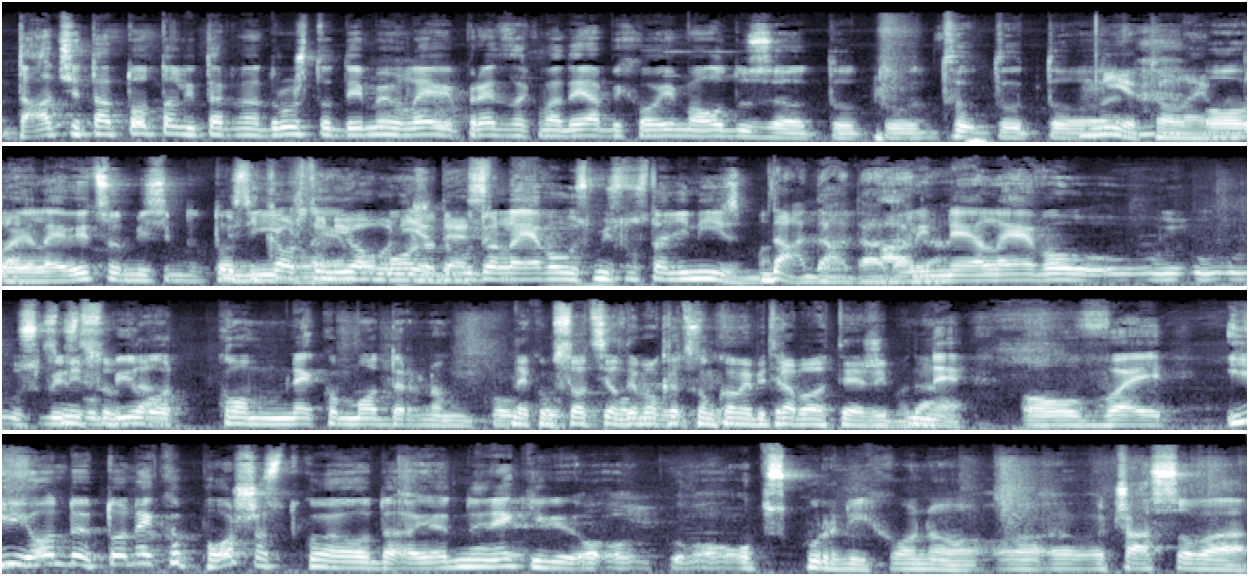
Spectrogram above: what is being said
da li će ta totalitarna društva da imaju levi predznak, mada ja bih ovima oduzeo tu, tu, tu, tu, tu nije to levo, ovaj, da. levicu, mislim da to mislim, nije kao što levo, ovo može da bude levo u smislu staljinizma. Da, da, da. da ali da, ne levo u, u, u smislu, smislu bilo da. kom, nekom modernom... Ko, nekom socijaldemokratskom kome bi trebalo da težimo, da. Ne, ovaj, I onda je to neka pošast koja od jedne nekih obskurnih ono časova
